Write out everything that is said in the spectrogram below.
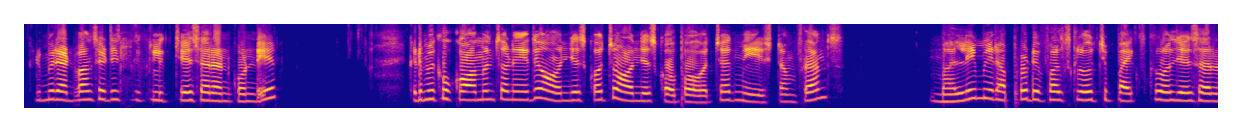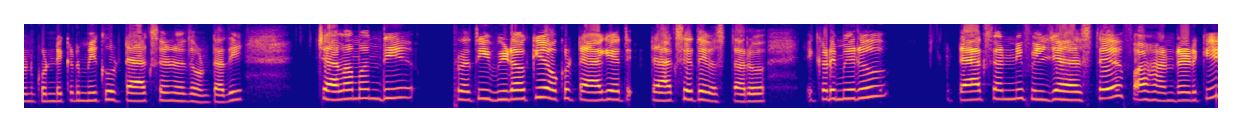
ఇక్కడ మీరు అడ్వాన్స్ సెట్టింగ్స్ క్లిక్ చేశారనుకోండి ఇక్కడ మీకు కామెంట్స్ అనేది ఆన్ చేసుకోవచ్చు ఆన్ చేసుకోకపోవచ్చు. అది మీ ఇష్టం ఫ్రెండ్స్ మళ్ళీ మీరు అప్పుడు డిఫాల్ట్స్లో వచ్చి పైకి స్క్రోల్ చేశారనుకోండి ఇక్కడ మీకు ట్యాగ్స్ అనేది ఉంటుంది. చాలామంది ప్రతి వీడియోకి ఒక ట్యాగ్ అయితే ట్యాగ్స్ అయితే ఇస్తారు ఇక్కడ మీరు ట్యాగ్స్ అన్నీ ఫిల్ చేస్తే ఫైవ్ హండ్రెడ్కి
